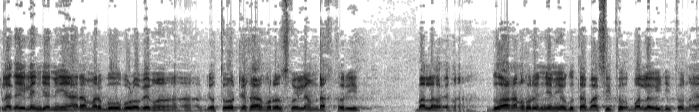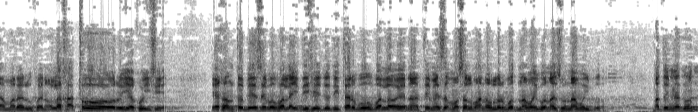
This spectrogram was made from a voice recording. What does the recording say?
লাগাইলেন জানি, আর আমার বউ বড় বেমার। যত টাকা খরচ করলাম ডাক্তরিত ভালো হয় না। দোয়া খান করেন জানি, অগুতা বাঁচিত ভালো হয়ে যেত না, আমার আর উপায় না। ওলা খাথর ইয়া কইছে। এখন তো বেসে ফলাই দিছে, যদি তার বউ ভালো হয় না, তে মেস- মুসলমান হলোর বদনাম হইব না সুনাম হইব? মাতই না তুন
